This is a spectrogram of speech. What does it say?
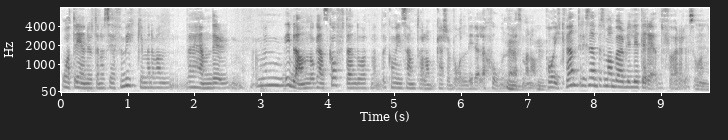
återigen utan att säga för mycket, men det, man, det händer men ibland och ganska ofta ändå att man, det kommer in samtal om kanske våld i relationer. Mm. Alltså man har en Mm. pojkvän till exempel som man börjar bli lite rädd för eller så. Mm.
